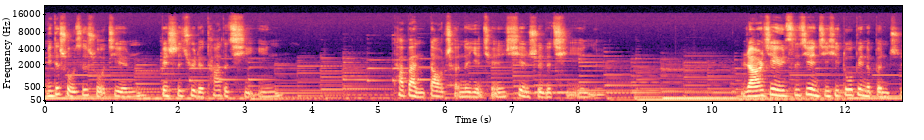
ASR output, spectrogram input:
你的所知所见便失去了它的起因，它反倒成了眼前现实的起因。然而，鉴于知见及其多变的本质，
